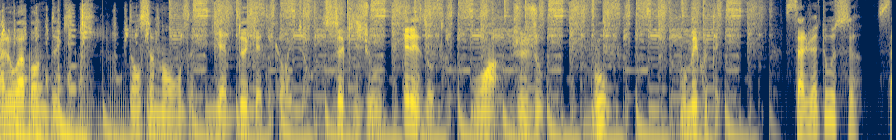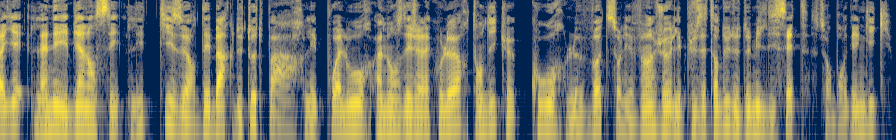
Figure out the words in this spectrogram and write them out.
Aloha bande de geeks. Dans ce monde, il y a deux catégories de gens, ceux qui jouent et les autres. Moi, je joue. Vous, vous m'écoutez. Salut à tous Ça y est, l'année est bien lancée, les teasers débarquent de toutes parts, les poids lourds annoncent déjà la couleur, tandis que court le vote sur les 20 jeux les plus attendus de 2017 sur Board Geek.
